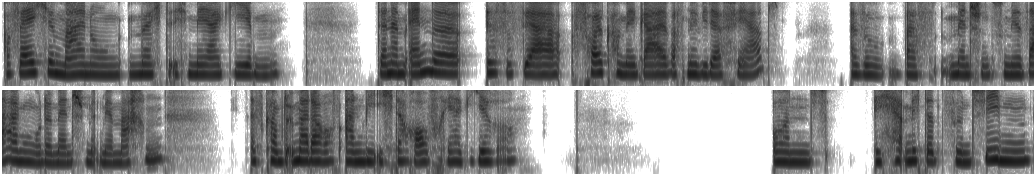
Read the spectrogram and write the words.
Auf welche Meinung möchte ich mehr geben? Denn am Ende ist es ja vollkommen egal, was mir widerfährt. Also was Menschen zu mir sagen oder Menschen mit mir machen. Es kommt immer darauf an, wie ich darauf reagiere. Und ich habe mich dazu entschieden,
